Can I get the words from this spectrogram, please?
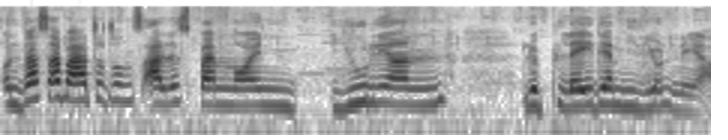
und was erwartet uns alles beim neuen Julian Le Play, der Millionär?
